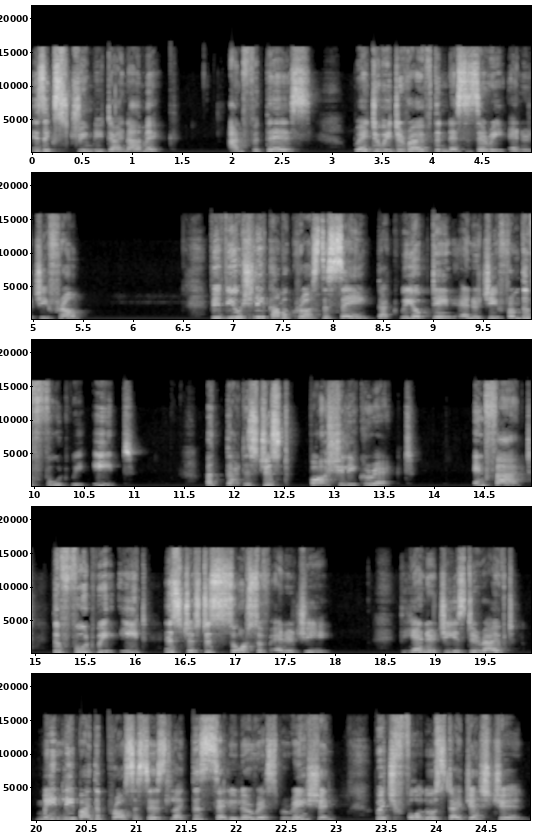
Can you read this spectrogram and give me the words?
is extremely dynamic. And for this, where do we derive the necessary energy from? We've usually come across the saying that we obtain energy from the food we eat. But that is just partially correct. In fact, the food we eat is just a source of energy. The energy is derived mainly by the processes like the cellular respiration, which follows digestion.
